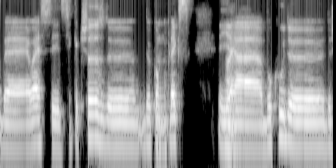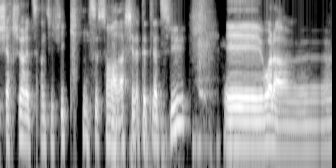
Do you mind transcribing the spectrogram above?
ben ouais, c'est quelque chose de, de complexe. Et il y a beaucoup de, de, chercheurs et de scientifiques qui se sont arrachés la tête là-dessus. Et voilà. Euh...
